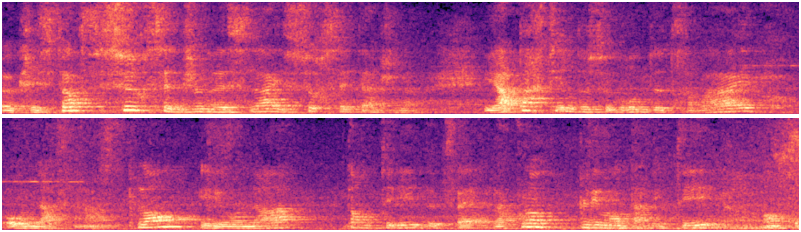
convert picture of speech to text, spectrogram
euh, Christophe, sur cette jeunesse-là et sur cet âge-là. Et à partir de ce groupe de travail, on a fait un plan et on a tenter de faire la complémentarité entre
